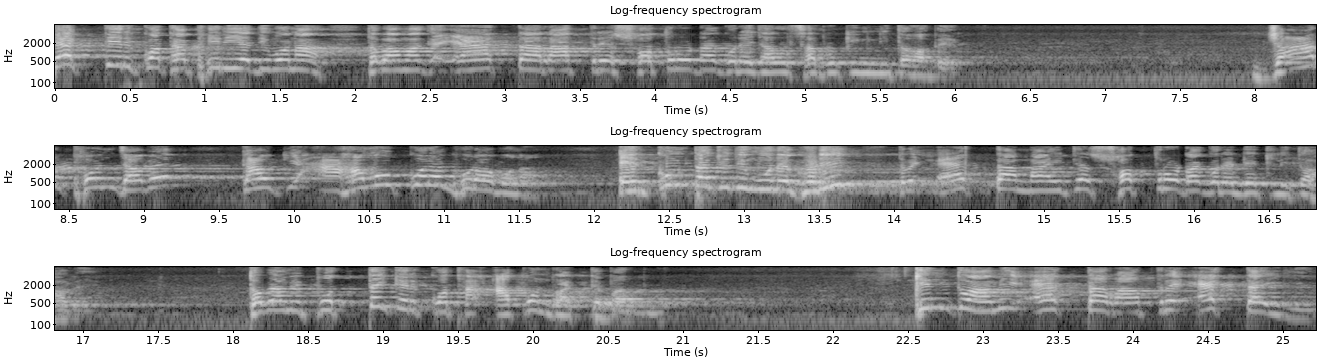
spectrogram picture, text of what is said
ব্যক্তির কথা ফিরিয়ে দিব না, তবে আমাকে একটা রাত্রে সতেরোটা করে জালসা বুকিং নিতে হবে। যার ফোন যাবে, কাউকে আহামুক করে ঘুরাবো না। এরকমটা যদি মনে করি, তবে একটা নাইটে সতেরোটা করে ডেট নিতে হবে। তবে আমি প্রত্যেকের কথা আপন রাখতে পারব। কিন্তু আমি একটা রাত্রে একটাই নিই।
